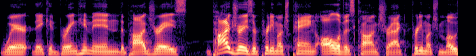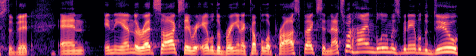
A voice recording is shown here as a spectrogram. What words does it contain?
where they could bring him in. The Padres Padres are pretty much paying all of his contract, pretty much most of it. And in the end, the Red Sox, they were able to bring in a couple of prospects, and that's what Chaim Bloom has been able to do.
